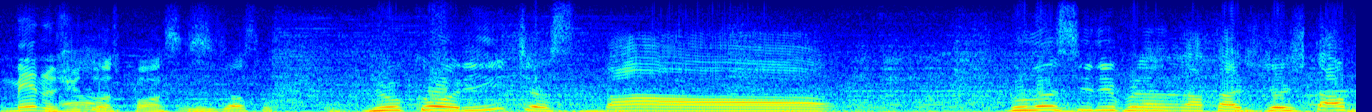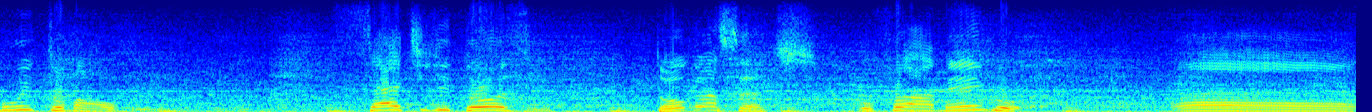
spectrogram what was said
menos de ah, duas posses. menos duas posses. E o Corinthians tá no lance livre na, na tarde de hoje, tá muito mal. 7 de 12. Douglas Santos. O Flamengo é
